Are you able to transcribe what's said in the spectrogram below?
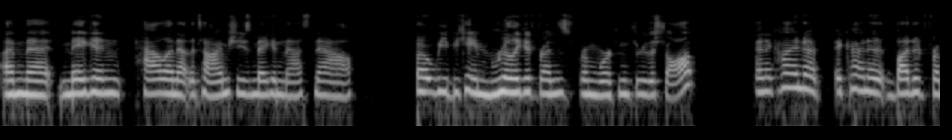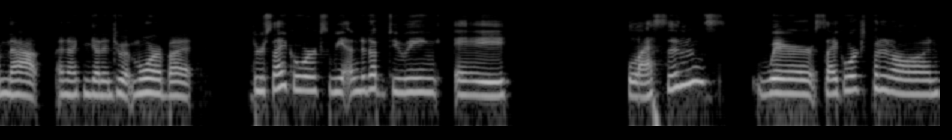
I met Megan Hallen at the time. She's Megan Mess now. But we became really good friends from working through the shop. And it kind of it kind of budded from that. And I can get into it more. But through CycleWorks, we ended up doing a lessons where CycleWorks put it on.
